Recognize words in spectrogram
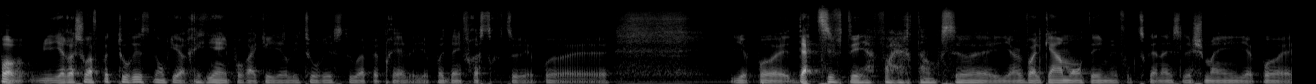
pas. Ils reçoivent pas de touristes, donc il n'y a rien pour accueillir les touristes ou à peu près. Il n'y a pas d'infrastructure, il n'y a pas. euh, il a pas d'activité à faire tant que ça. Il y a un volcan à monter, mais il faut que tu connaisses le chemin. Il n'y a pas. euh,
